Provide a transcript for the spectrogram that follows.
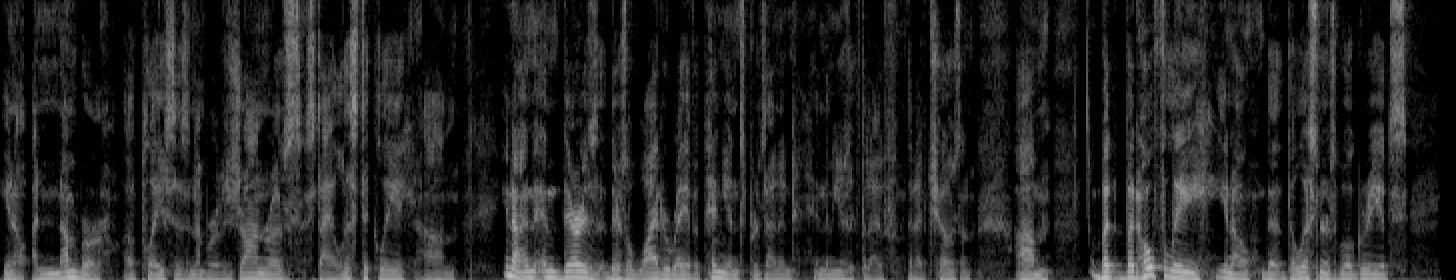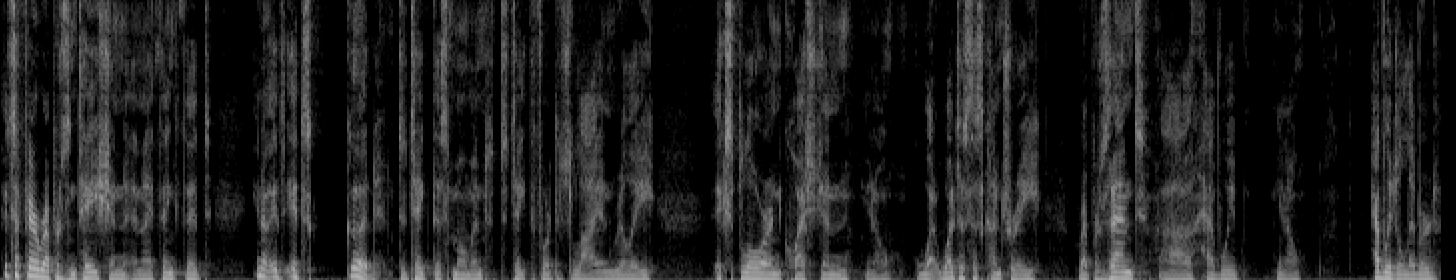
you know a number of places, a number of genres, stylistically, um, you know, and, and there is there's a wide array of opinions presented in the music that I've that I've chosen, um, but but hopefully you know the the listeners will agree it's it's a fair representation, and I think that you know it's it's good to take this moment to take the Fourth of July and really explore and question you know what what does this country represent? Uh, have we you know have we delivered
